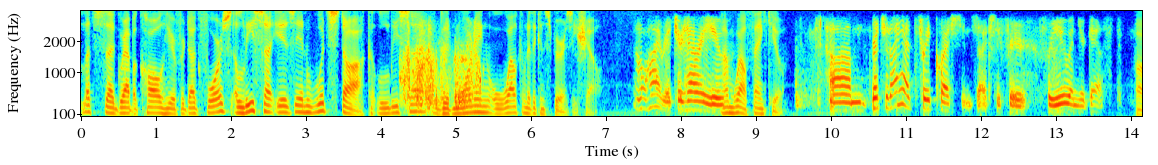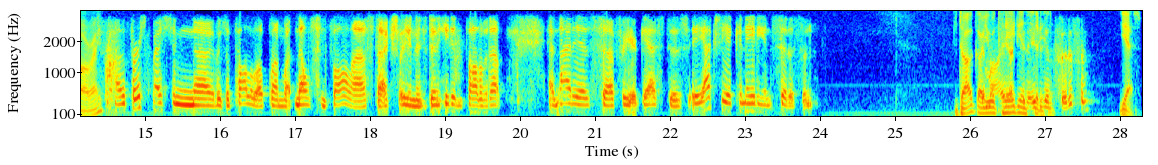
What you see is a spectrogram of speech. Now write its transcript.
let's uh, grab a call here for Doug Force. Lisa is in Woodstock. Lisa, good morning. Welcome to the Conspiracy Show. Oh, hi, Richard. How are you? I'm well, thank you. Um, Richard, I had three questions actually for, for you and your guest. All right. Uh, the first question uh, was a follow up on what Nelson Thall asked, actually, and he didn't follow it up. And that is uh, for your guest is a, actually a Canadian citizen. Doug, are Am you a Canadian, a Canadian citizen? citizen? Yes.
